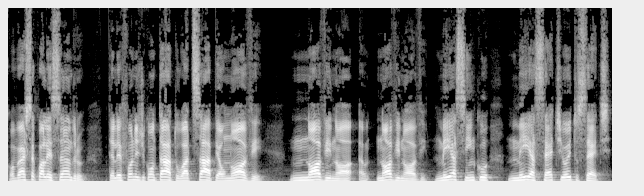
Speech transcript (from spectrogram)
Conversa com o Alessandro. Telefone de contato, WhatsApp é o 9 9965 6787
